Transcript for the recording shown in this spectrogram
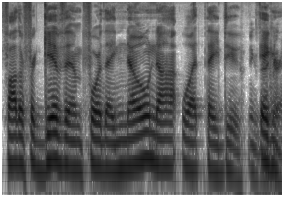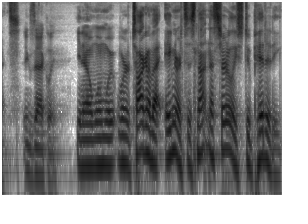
Father, forgive them, for they know not what they do. Exactly. Ignorance. Exactly. You know, when we're, we're talking about ignorance, it's not necessarily stupidity,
